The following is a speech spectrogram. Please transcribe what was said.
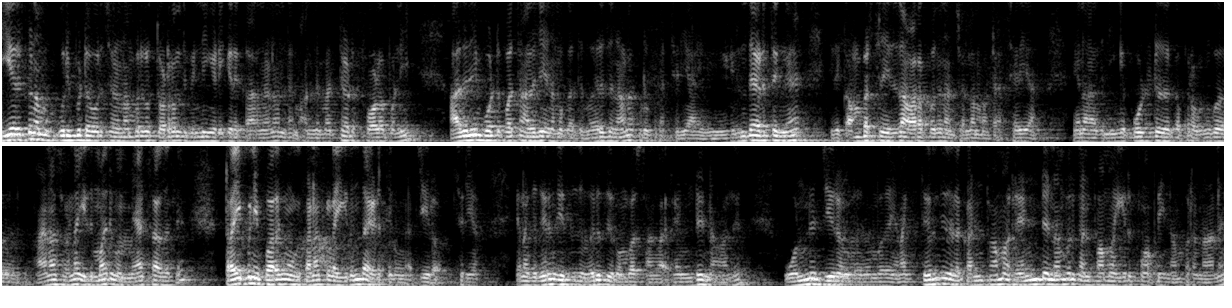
இயருக்கு நமக்கு குறிப்பிட்ட ஒரு சில நம்பர்கள் தொடர்ந்து வின்னிங் அடிக்கிற காரணம் அந்த அந்த மெத்தடை ஃபாலோ பண்ணி அதுலேயும் போட்டு பார்த்தா அதுலேயும் நமக்கு அது வருதுனால கொடுக்குறேன். சரியா? இது இருந்த இடத்துங்க இது கம்பல்சரி இதுதான் வரப்போகுது நான் சொல்ல மாட்டேன். சரியா? ஏன்னா அது நீங்கள் போட்டுட்டதுக்கப்புறம் உங்கள் ஆனால் சொன்னால் இது மாதிரி மேட்ச் ஆகுது. ட்ரை பண்ணி பாருங்கள் உங்கள் கணக்கில் இருந்தால் எடுத்துக்கோங்க ஜீரோ சரியா? எனக்கு தெரிஞ்சு இது வருது ரொம்ப ஸ்ட்ராங்காக ரெண்டு நாலு ஒன்று ஜீரோங்கிறது எனக்கு தெரிஞ்சதில் கன்ஃபார்மாக ரெண்டு நம்பர் கன்ஃபார்மாக இருக்கும் அப்படின்னு நம்புகிறேன் நான்.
